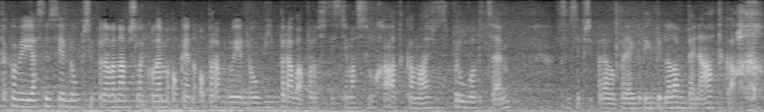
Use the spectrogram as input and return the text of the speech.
takový, já jsem si jednou připravila, nám šla kolem oken opravdu jednou výprava prostě s těma sluchátkama, že s průvodcem. Jsem si připadala úplně, jak kdybych bydlela v Benátkách.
